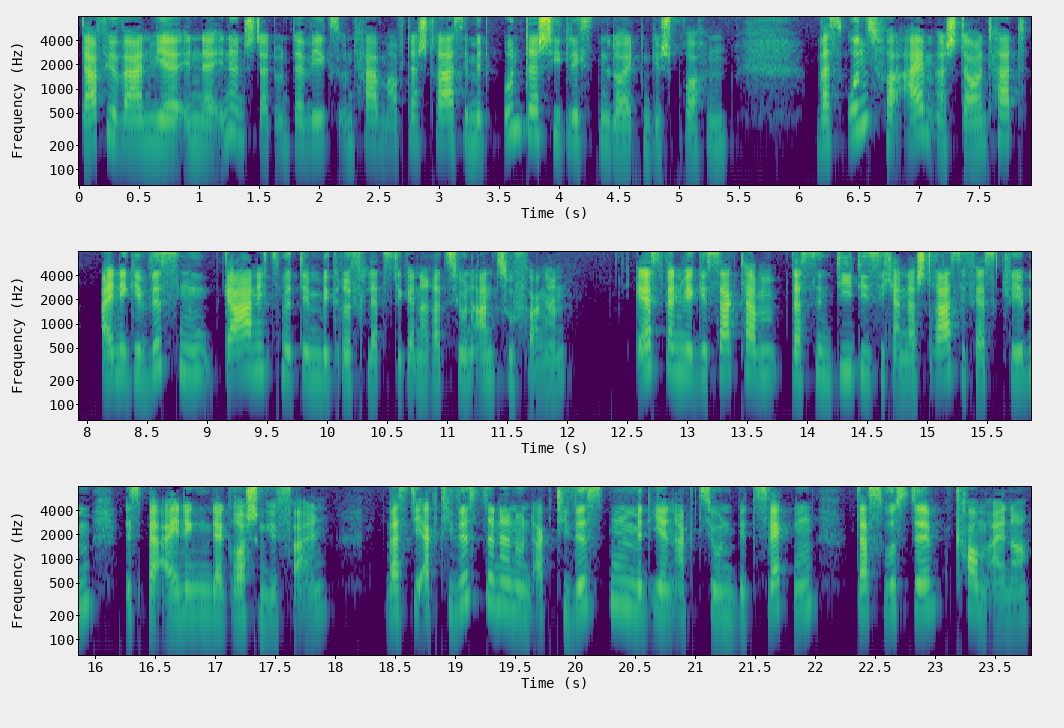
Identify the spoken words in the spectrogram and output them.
Dafür waren wir in der Innenstadt unterwegs und haben auf der Straße mit unterschiedlichsten Leuten gesprochen. Was uns vor allem erstaunt hat, einige wissen gar nichts mit dem Begriff letzte Generation anzufangen. Erst wenn wir gesagt haben, das sind die, die sich an der Straße festkleben, ist bei einigen der Groschen gefallen. Was die Aktivistinnen und Aktivisten mit ihren Aktionen bezwecken, das wusste kaum einer.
